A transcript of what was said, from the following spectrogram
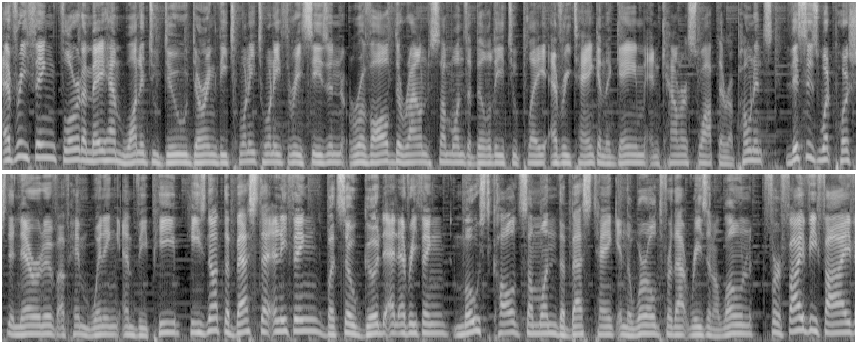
everything Florida Mayhem wanted to do during the 2023 season revolved around someone's ability to play every tank in the game and counter swap their opponents. This is what pushed the narrative of him winning MVP. He's not the best at anything, but so good at everything. Most called someone the best tank in the world for that reason alone alone. For 5v5,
